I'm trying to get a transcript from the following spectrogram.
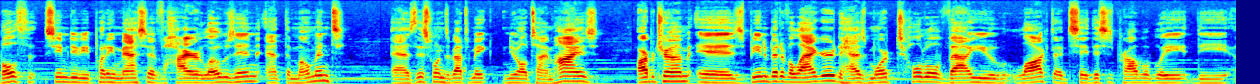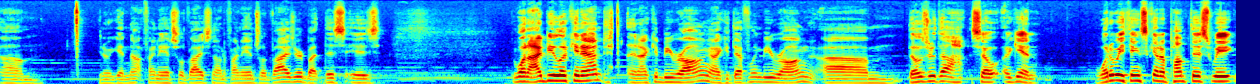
both seem to be putting massive higher lows in at the moment as this one's about to make new all-time highs. Arbitrum is being a bit of a laggard, has more total value locked. I'd say this is probably the, um, you know, again, not financial advice, not a financial advisor, but this is the one I'd be looking at, and I could be wrong. I could definitely be wrong. Um, those are the, so again, what do we think is going to pump this week?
